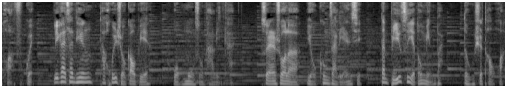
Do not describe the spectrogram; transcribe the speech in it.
华富贵。离开餐厅，他挥手告别，我目送他离开。虽然说了有空再联系，但彼此也都明白，都是套话。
